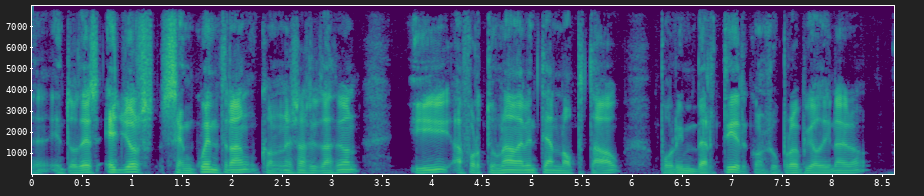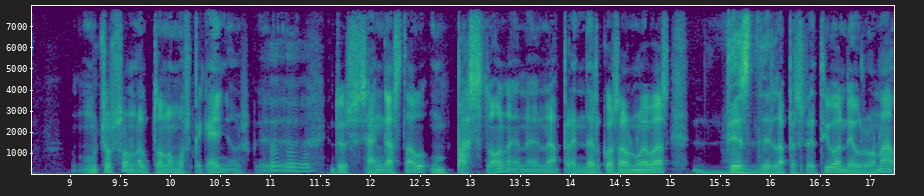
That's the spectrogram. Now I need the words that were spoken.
Eh, entonces ellos se encuentran con esa situación y afortunadamente han optado por invertir con su propio dinero. Muchos son autónomos pequeños. Entonces se han gastado un pastón en, aprender cosas nuevas desde la perspectiva neuronal.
